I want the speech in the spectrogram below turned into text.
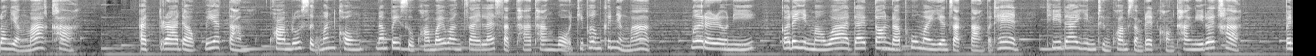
ลงอย่างมากค่ะ อัตราดอกเบี้ยต่ำ ความรู้สึกมั่นคงนำไปสู่ความไว้วางใจและศรัทธาทางโบสถ์ที่เพิ่มขึ้นอย่างมาก เมื่อเร็วๆนี้ก็ได้ยินมาว่าได้ต้อนรับผู้มาเยือนจากต่างประเทศ ที่ได้ยินถึงความสำเร็จของทางนี้ด้วยค่ะ เป็น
